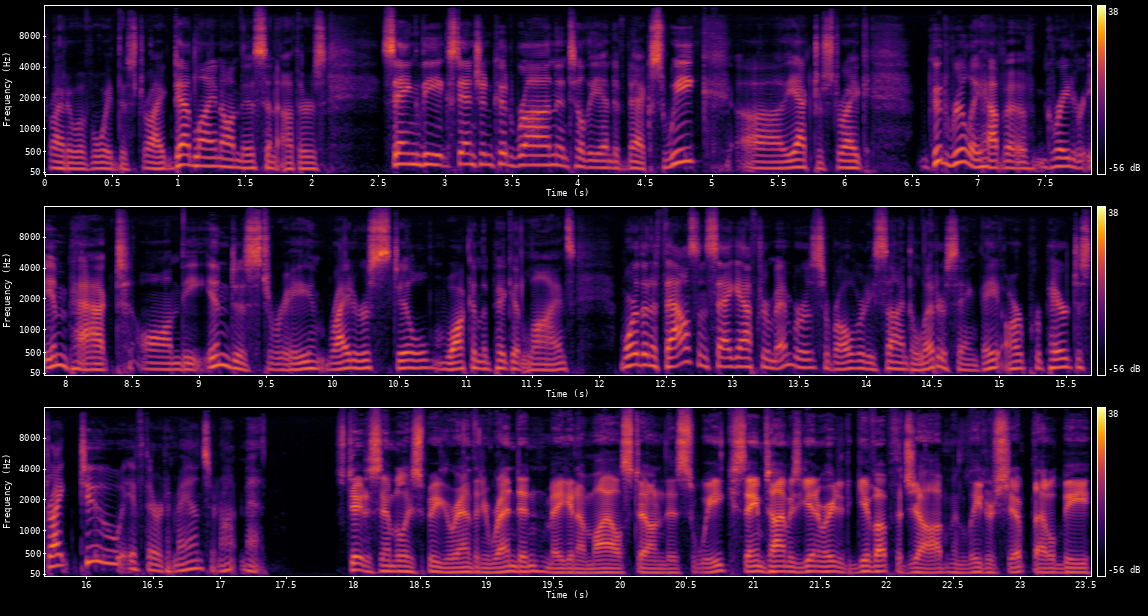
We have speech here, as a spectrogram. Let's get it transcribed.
try to avoid the strike deadline on this and others. Saying the extension could run until the end of next week. Uh, the actor strike could really have a greater impact on the industry. Writers still walking the picket lines. More than a thousand SAG AFTRA members have already signed a letter saying they are prepared to strike too if their demands are not met. State Assembly Speaker Anthony Rendon making a milestone this week. Same time he's getting ready to give up the job and leadership. That'll be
